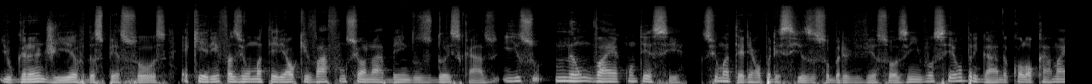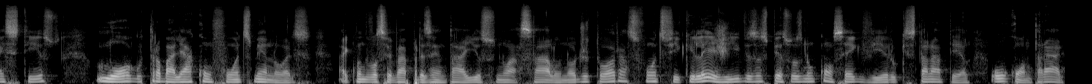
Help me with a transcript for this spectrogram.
E o grande erro das pessoas é querer fazer um material que vá funcionar bem dos dois casos. E isso não vai acontecer. Se o material precisa sobreviver sozinho, você é obrigado a colocar mais texto, logo trabalhar com fontes menores. Aí, quando você vai apresentar isso numa sala ou no auditório, as fontes ficam ilegíveis, as pessoas não conseguem ver o que está na tela. Ou o contrário,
